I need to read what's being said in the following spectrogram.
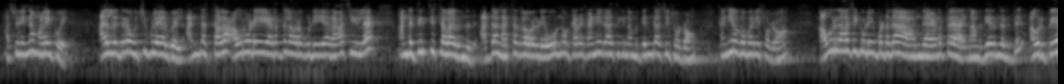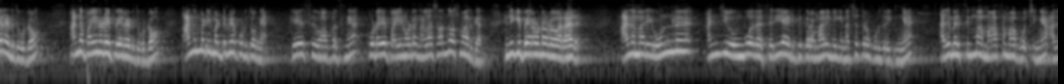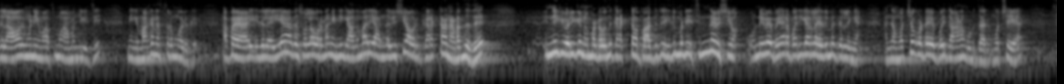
அஸ்வினின்னா மலைக்கோயில். அதில் இருக்கிற உச்சி பிள்ளையார் கோயில். அந்த ஸ்தலம் அவருடைய இடத்துல வரக்கூடிய ராசியில் அந்த திருச்சி ஸ்தலம் இருந்தது. அதான் நட்சத்திரத்தில் வரக்கூடிய ஒன்றும் க கன்னி ராசிக்கு நம்ம தென்காசி சொல்கிறோம் கன்னியாகுமரி சொல்கிறோம் அவர் ராசிக்கு உடையப்பட்டதாக அந்த இடத்த நாம் தேர்ந்தெடுத்து அவர் பேர் எடுத்துக்கிட்டோம். அந்த பையனுடைய பேர் எடுத்துக்கிட்டோம். அதன்படி மட்டுமே கொடுத்தோங்க. கேஸு வாபஸுங்க. கூடவே பையனோட நல்லா சந்தோஷமாக இருக்கார். இன்றைக்கி பேரோட வராரு. அந்த மாதிரி ஒன்று அஞ்சு ஒம்போதை சரியாக எடுத்துக்கிற மாதிரி இன்றைக்கி நட்சத்திரம் கொடுத்துருக்கீங்க. அதே மாதிரி சிம்ம மாதமாக போச்சுங்க. அதில் ஆவதமணி மாதமும் அமைஞ்சிக்கிச்சு இன்றைக்கி மக நட்சத்திரமும் இருக்குது அப்போ இதில் ஏன் அதை சொல்ல வரேன்னாங்க இன்றைக்கி அது மாதிரி அந்த விஷயம் அவருக்கு கரெக்டாக நடந்தது. இன்றைக்கி வரைக்கும் நம்மகிட்ட வந்து கரெக்டாக பார்த்துட்டு இது மட்டும் சின்ன விஷயம். ஒன்றுமே வேறு பரிகாரம்லாம் எதுவுமே தெரியலைங்க. அந்த மொச்சை கொட்டையை போய் தானம் கொடுத்தாரு. மொச்சையை.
